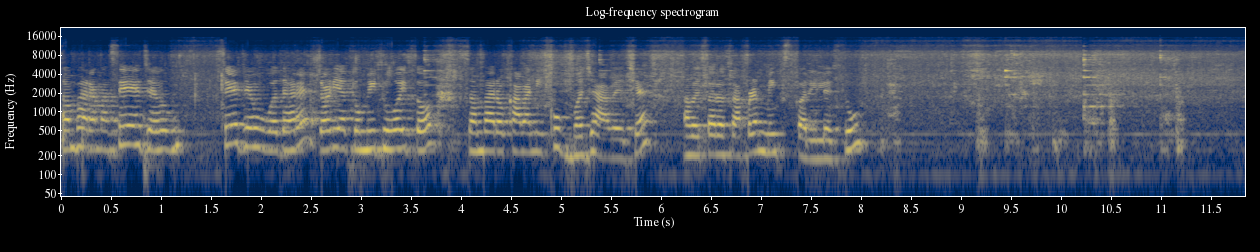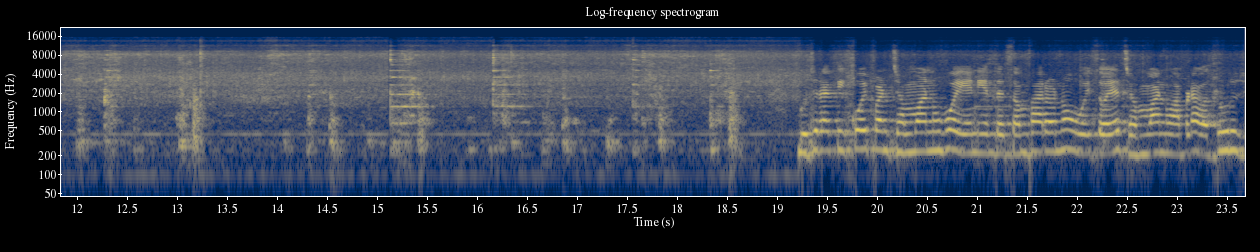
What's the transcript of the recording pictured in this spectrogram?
સંભારામાં સેજ એવું સેજ એવું વધારે. ચડિયાતું મીઠું હોય તો સંભારો ખાવાની ખૂબ મજા આવે છે. હવે સરસ આપણે મિક્સ કરી લઈશું ગુજરાતી કોઈ પણ જમવાનું હોય, એની અંદર સંભારો ન હોય, તો એ જમવાનું આપણે અધૂરું જ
